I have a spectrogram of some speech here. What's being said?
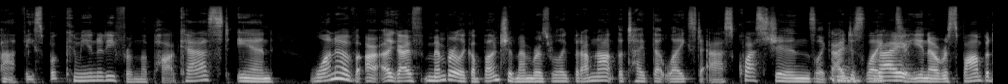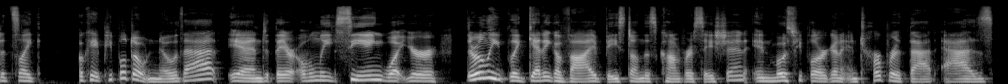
uh, Facebook community from the podcast, and one of our like I remember like a bunch of members were like, "But I'm not the type that likes to ask questions. Like I Mm, just like to you know respond." But it's like. Okay, people don't know that and they're only seeing what you're they're only like getting a vibe based on this conversation and most people are going to interpret that as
